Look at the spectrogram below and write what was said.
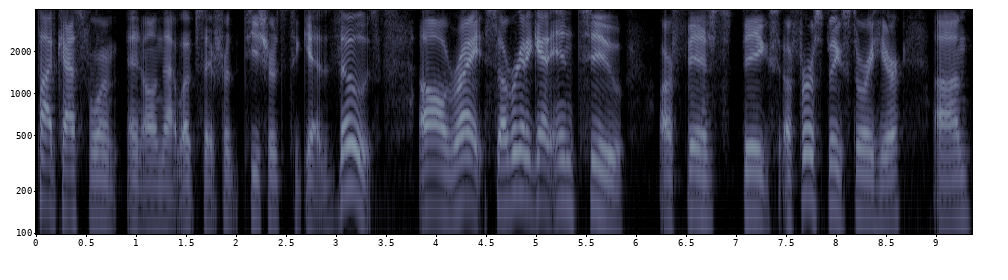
podcast form and on that website for the t-shirts to get those. All right, so we're gonna get into our first big, our first big story here. Um,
